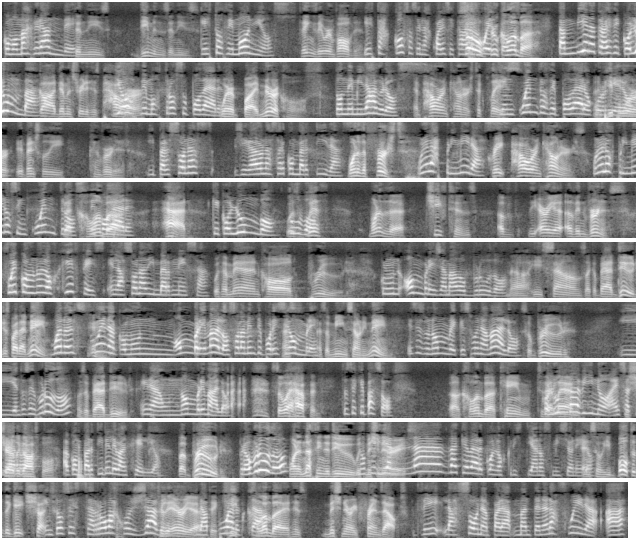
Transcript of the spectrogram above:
como más grande than these demons and these que estos demonios things they were involved y in. estas cosas en las cuales estaban So, through envueltos. Columba, También a través de Columba, God demonstrated his Dios power, demostró su poder, whereby miracles donde milagros and power encounters took y place, encuentros de poder and people ocurrieron were eventually converted. y personas llegaron a ser convertidas. One of the first Una de las primeras, great power encounters uno de los primeros that encuentros de poder had que Columbo was tuvo with one of the chieftains of the area of Inverness, fue con uno de los jefes en la zona de Invernesa, with a man called Brood. con un hombre llamado Brudo. Now, he sounds like a bad dude just by that name. Bueno, él suena como un hombre malo solamente por ese That's, hombre. that's a mean sounding name. Ese es un hombre que suena malo. So, Brood Y entonces Brudo was a bad dude. era un hombre malo. So, what happened? Entonces, ¿qué pasó? Uh, Columba came to that Columba land vino a esa to share the tierra gospel. a compartir el evangelio. But Brood Pero Brudo wanted nothing to do with no quería missionaries. nada que ver con los cristianos And misioneros. so he bolted the gate shut Entonces cerró bajo to the llave area la to keep puerta Columba and his missionary friends out. de la zona para mantener afuera a,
